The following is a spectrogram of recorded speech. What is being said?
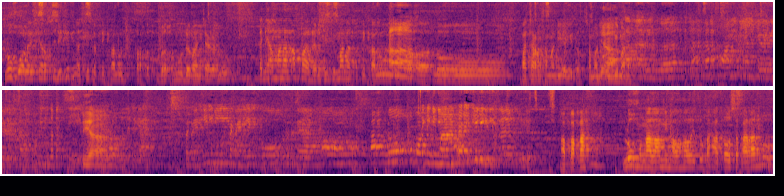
lu boleh share sedikit nggak sih ketika lu bertemu dengan cewek lu kenyamanan apa dari sisi mana ketika lu uh, uh, lu pacaran sama dia gitu sama dia Ya. lu gimana ribet gitu kan sekarang soalnya banyak cewek-cewek sekarang tuh ribet sih Iya. Gimana gitu kan apakah lu mengalami hal-hal itu kah atau sekarang lu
